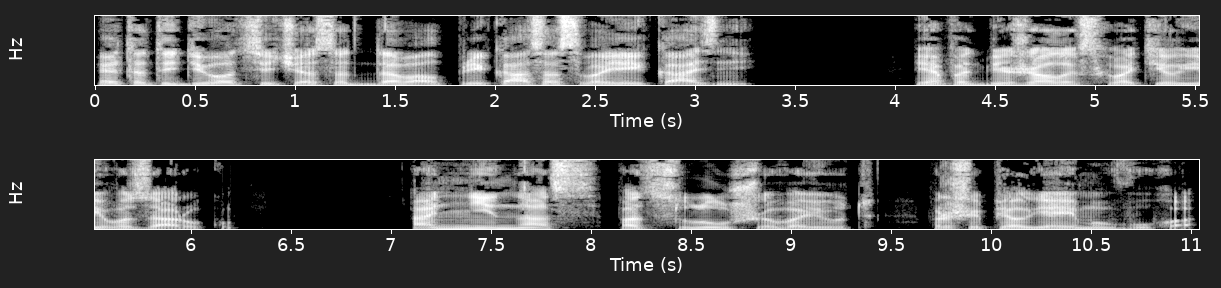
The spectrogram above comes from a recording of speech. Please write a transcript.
Этот идиот сейчас отдавал приказ о своей казни. Я подбежал и схватил его за руку. «Они нас подслушивают», — прошипел я ему в ухо.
